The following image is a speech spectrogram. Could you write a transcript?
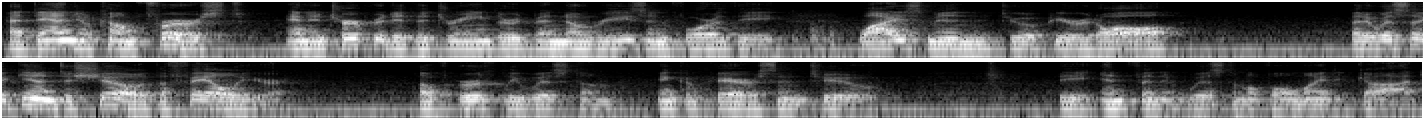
Had Daniel come first and interpreted the dream, there had been no reason for the wise men to appear at all. But it was again to show the failure of earthly wisdom in comparison to the infinite wisdom of Almighty God.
